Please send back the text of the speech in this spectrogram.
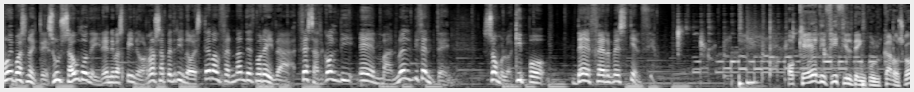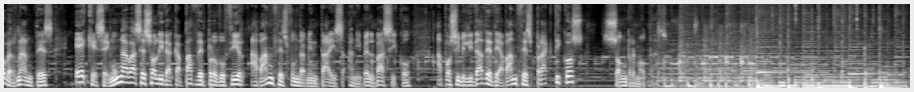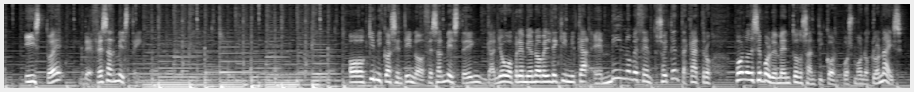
Moi boas noites, un saúdo de Irene Vaspino, Rosa Pedrido, Esteban Fernández Moreira, César Goldi e Manuel Vicente. Somos o equipo de Efervesciencia. O que é difícil de inculcar aos gobernantes é que sen unha base sólida capaz de producir avances fundamentais a nivel básico, a posibilidade de avances prácticos son remotas. Isto é de César Milstein. O químico argentino César Milstein gañou o Premio Nobel de Química en 1984 polo desenvolvemento dos anticorpos monoclonais.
